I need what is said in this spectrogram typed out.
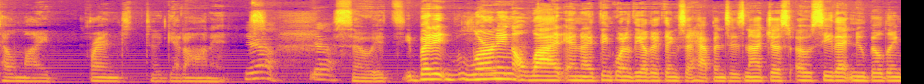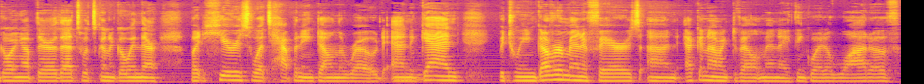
tell my friend to get on it. Yeah. Yeah. So it's, but it learning a lot, and I think one of the other things that happens is not just oh, see that new building going up there, that's what's going to go in there, but here's what's happening down the road. And mm-hmm. again, between government affairs and economic development, I think what a lot of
